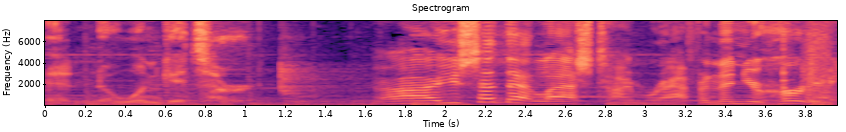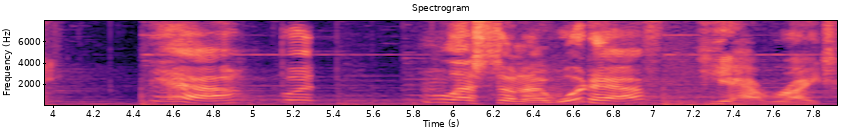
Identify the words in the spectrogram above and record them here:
and no one gets hurt. Uh, you said that last time, Raph, and then you hurt me. Yeah, but less than I would have. Yeah, right.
